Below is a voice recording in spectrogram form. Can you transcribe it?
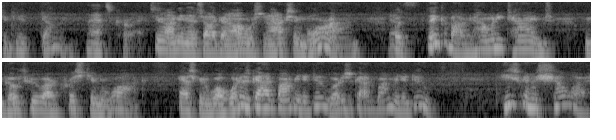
to get done. That's correct. You know, I mean, that's like an almost an oxymoron. But think about it, how many times we go through our Christian walk asking, well, what does God want me to do? What does God want me to do? He's going to show us.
